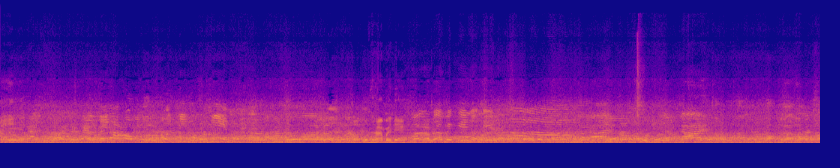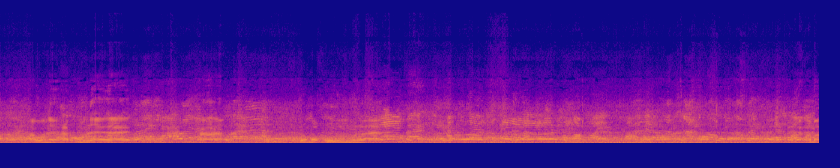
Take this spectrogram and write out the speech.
ลยนี่ถ้าเขาพูดคนที่คนที่ ไปแดงครับเจอไปพี่หนูดิเอารุ่นหนครับรุ่นหนได้ถ้าหลวงพ่อคูณรุ่นแรกพร้อมหน่อยพร้อมเอากเอามา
